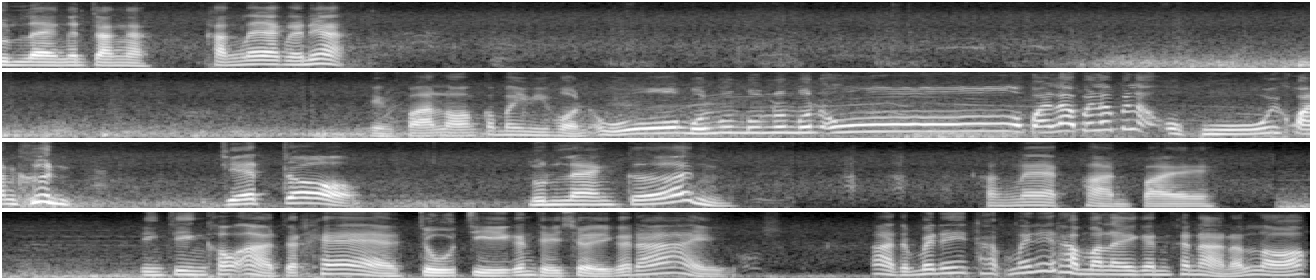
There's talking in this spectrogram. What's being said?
รุนแรงกันจังอะครั้งแรกเลยเนี่ย สียงฟ้าร้องก็ไม่มีผลโอ้หมุนหมุนหมุนหมุนหมุนโอ้ไปแล้วไปแล้วไปแล้วโอ้โหควันขึ้น เจ็ดจ้อรุนแรงเกิน ครั้งแรกผ่านไป จริง ๆเขาอาจจะแค่จูจีกันเฉยๆก็ได้ อาจจะไม่ได้ไม่ได้ทำอะไรกันขนาดนั้นหรอก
